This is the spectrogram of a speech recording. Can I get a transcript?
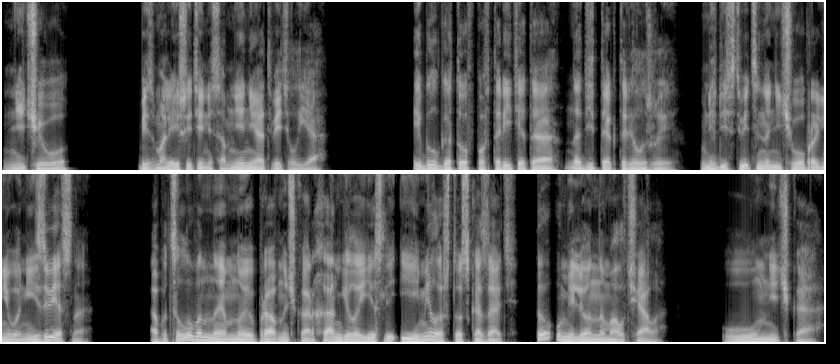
Ничего. Без малейшей тени сомнения ответил я. И был готов повторить это на детекторе лжи. Мне действительно ничего про него не известно. А поцелованная мною правнучка Архангела, если и имела что сказать, то умиленно молчала. Умничка.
